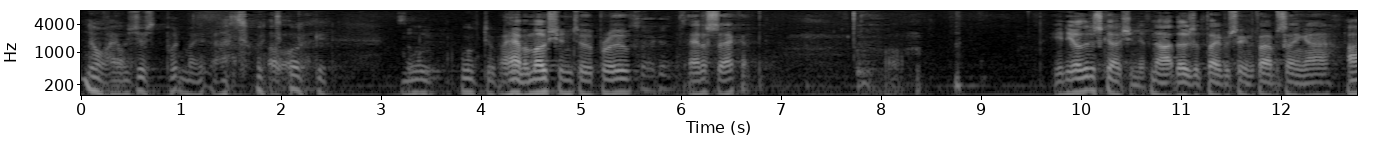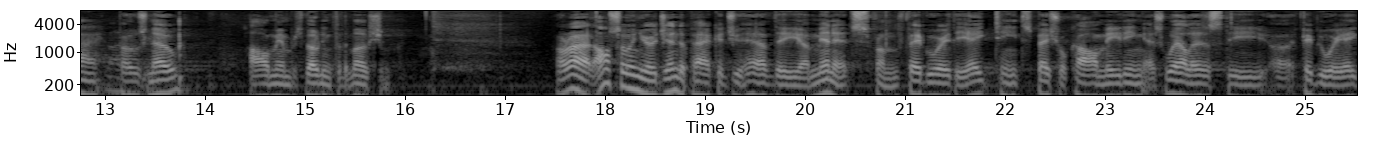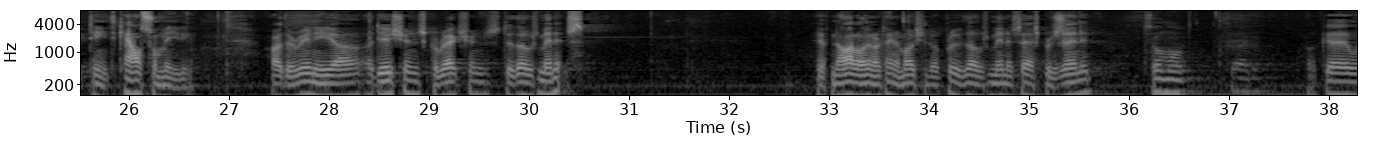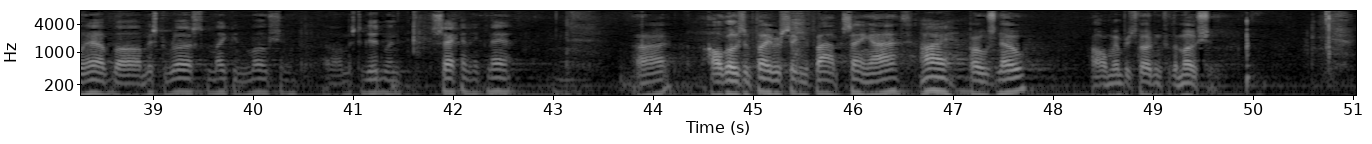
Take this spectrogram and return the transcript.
No, I was just putting my, so Oh, okay. I could move, move to. I have a motion to approve. And a second. Any other discussion? If not, those in favor signify by saying aye. Aye. Opposed, no. All members voting for the motion. All right, also in your agenda package, you have the uh, minutes from February the 18th special call meeting as well as the uh, February 18th council meeting. Are there any uh, additions, corrections to those minutes? If not, I'll entertain a motion to approve those minutes as presented. So moved. Okay, we have uh, Mr. Rust making the motion, uh, Mr. Goodwin seconding that. All right, all those in favor signify by saying aye. Aye. Opposed, no. All members voting for the motion.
